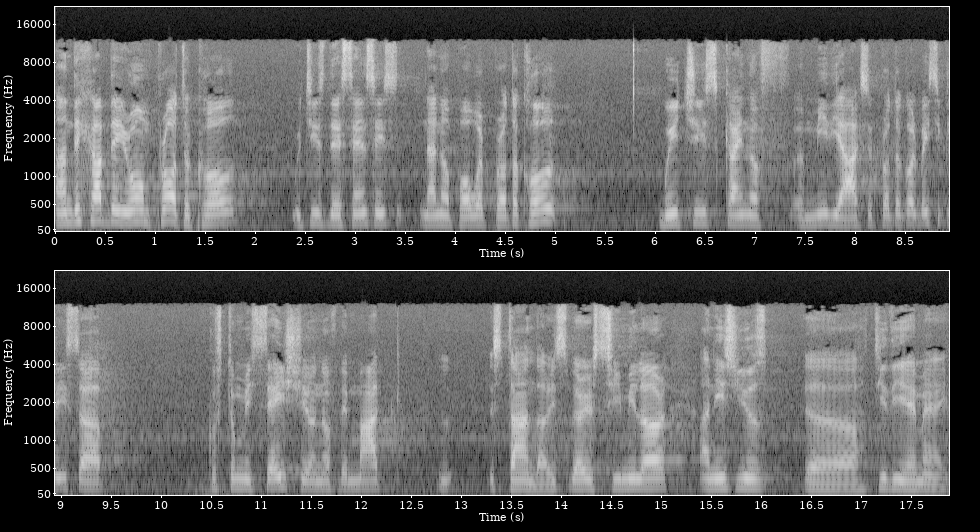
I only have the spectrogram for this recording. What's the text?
And they have their own protocol, which is the Sensis Nano Power Protocol, which is kind of a media access protocol. Basically, it's a customization of the MAC standard. It's very similar and it's used uh, TDMA.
